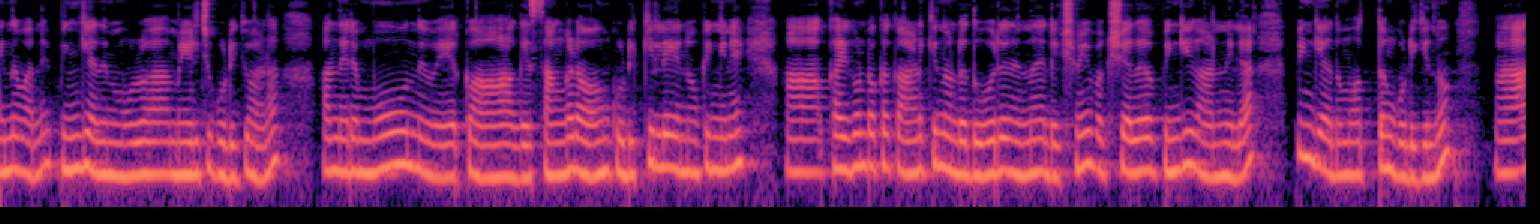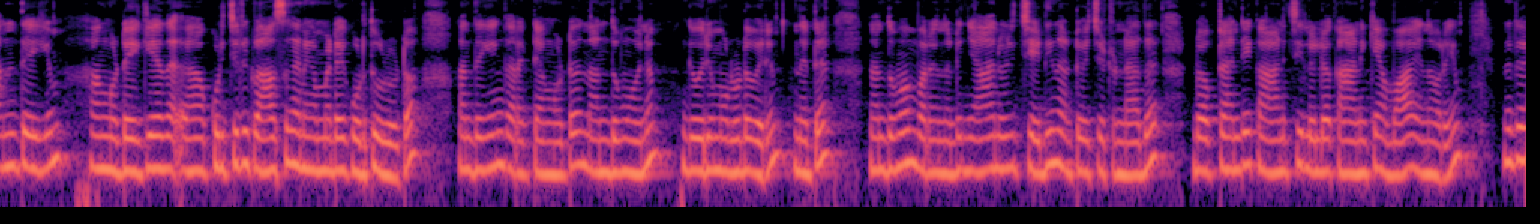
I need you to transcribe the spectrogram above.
എന്ന് പറഞ്ഞ് പിങ്കി അത് മുഴുവൻ മേടിച്ച് കുടിക്കുവാണ്. അന്നേരം മൂന്ന് പേർക്കും ആകെ സങ്കടമാകും കുടിക്കില്ലേ എന്നൊക്കെ ഇങ്ങനെ കൈകൊണ്ടൊക്കെ കാണിക്കുന്നുണ്ട് ദൂരെ നിന്ന് ലക്ഷ്മി. പക്ഷെ അത് പിങ്കി കാണുന്നില്ല. പിങ്കി അത് മൊത്തം കുടിക്കുന്നു. അന്നത്തേക്കും അങ്ങോട്ടേക്ക് കുടിച്ചിട്ട് ഗ്ലാസ് കനകമ്മയുടെ കൊടുത്തു വിടും കേട്ടോ അന്നത്തേക്കും കറക്റ്റ് അങ്ങോട്ട് നന്ദുമോനും ഗൗരിമോളോട് വരും. എന്നിട്ട് നന്ദുമോൻ പറയുന്നുണ്ട് ഞാനൊരു ചെടി നട്ടു വെച്ചിട്ടുണ്ട്. അത് ഡോക്ടർ ആന്റി കാണിച്ചില്ലല്ലോ കാണിക്കാൻ വാ എന്ന് പറയും. എന്നിട്ട്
